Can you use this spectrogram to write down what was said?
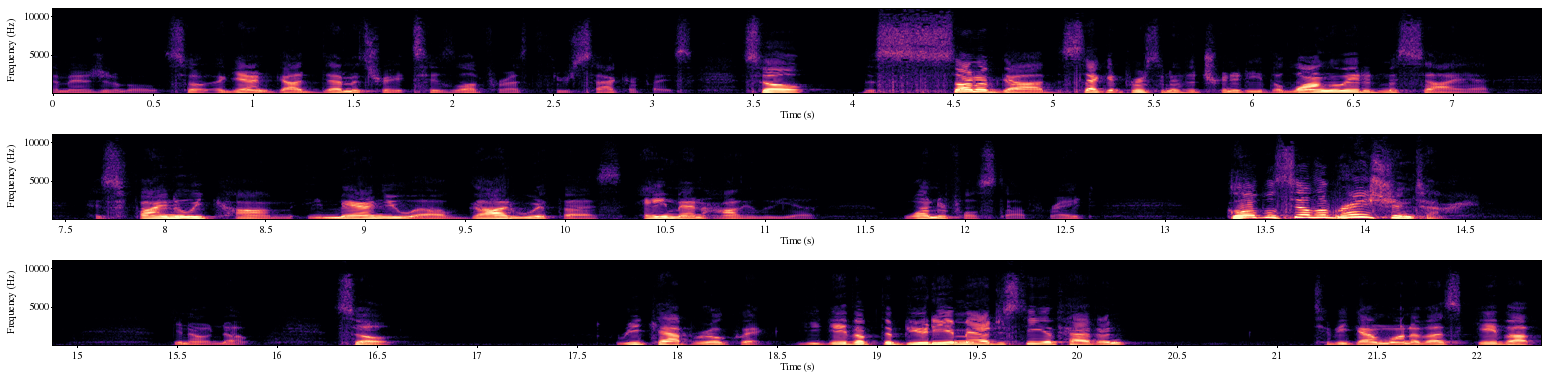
imaginable. So again, God demonstrates His love for us through sacrifice. So the Son of God, the second person of the Trinity, the long awaited Messiah, has finally come. Emmanuel, God with us. Amen. Hallelujah. Wonderful stuff, right? Global celebration time. You know, no. So, recap real quick. He gave up the beauty and majesty of heaven to become one of us, gave up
